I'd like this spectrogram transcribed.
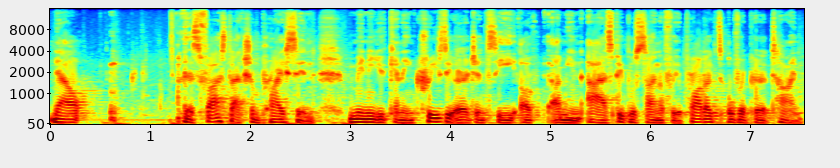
Now, there's fast action pricing, meaning you can increase the urgency of, I mean, as people sign up for your product over a period of time.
